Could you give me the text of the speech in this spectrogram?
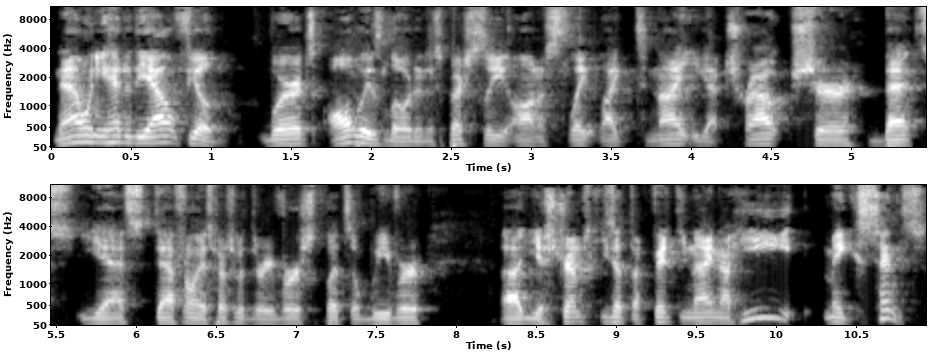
Now, when you head to the outfield, where it's always loaded, especially on a slate like tonight, you got Trout, sure, Betts, yes, definitely, especially with the reverse splits of Weaver. Uh, Yastrzemski's at the 59. Now, he makes sense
